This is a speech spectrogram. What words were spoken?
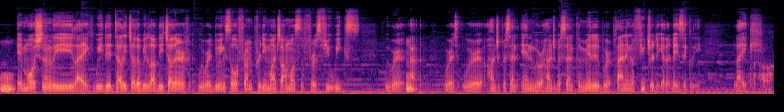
Mm, emotionally, like, we did tell each other we loved each other. We were doing so from pretty much almost the first few weeks. We were. Mm. uh, we were, we were 100% in, we were 100% committed, we were planning a future together basically. Like, oh,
